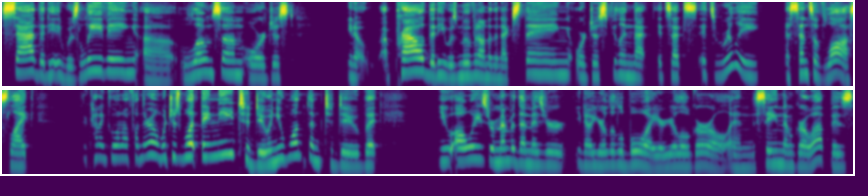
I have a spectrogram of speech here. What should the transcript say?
sad that he was leaving, uh, lonesome, or just you know uh, proud that he was moving on to the next thing, or just feeling that it's that's it's really a sense of loss, like they're kind of going off on their own, which is what they need to do and you want them to do, but you always remember them as your you know your little boy or your little girl, and seeing them grow up is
